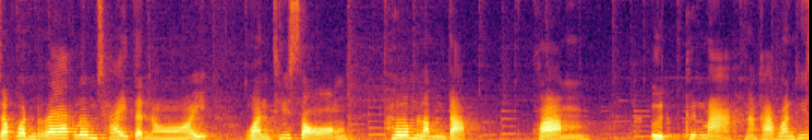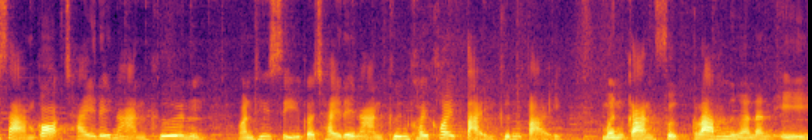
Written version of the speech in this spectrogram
จากวันแรกเริ่มใช้แต่น้อย วันที่2 เพิ่มลำดับความอึดขึ้นมานะคะ วันที่ 3 ก็ใช้ได้นานขึ้น วันที่ 4 ก็ใช้ได้นานขึ้น ค่อยๆไต่ขึ้นไป เหมือนการฝึกกล้ามเนื้อนั่นเอง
